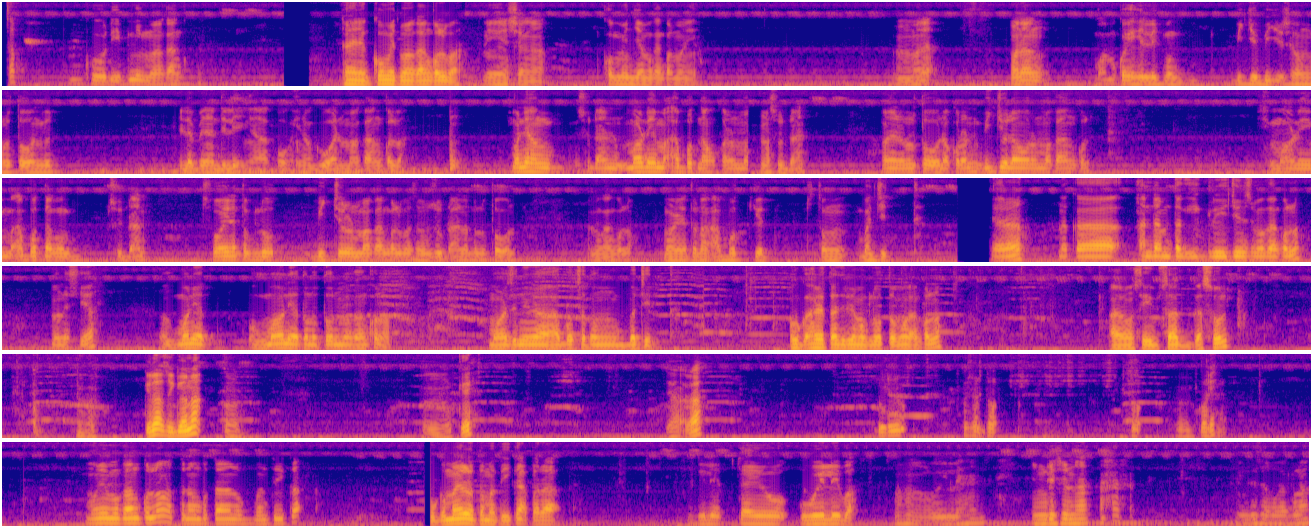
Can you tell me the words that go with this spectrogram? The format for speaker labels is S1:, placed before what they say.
S1: What's up? Good evening mga kangkol.
S2: Ay, nag-comment mga kangkol ba?
S1: Niyan siya nga comment niya mga kangkol man niya. Mana manang mo mo koy hilig mag video-video sa mga lutoon gud. Ilabi na dili nga ako hinuguan mga kangkol ba. Mo ni ang sudan mo ni maabot na ako karon mga sudan. Mo ni lutoon ako ron, video lang ako ron mga kangkol. Mo ni maabot na akong sudan. Suway na tog lut video ron mga kangkol ba sa sudan na tong lutoon. Mga kangkol. Mo ni ito nang abot gyud itong budget.
S2: Yara, naka-andam tag ingredients mga kangkol no? Muna siya. Ug mo niya, ug mo niya tunuton mga kangkol no? Mo na nila abot sa tong budget. Ug ari ta diri magluto mga kangkol no? Arong save sa gasol. Ah. Kina sige na. Ah. Okay. Yara.
S3: Pasal to.
S2: Okay. Muna mo kangkol no, ato nang butahan og mantika. Ug gamay ra to mantika para dili tayo uwili ba? uwili. English yun ha. English ang mga kangkol.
